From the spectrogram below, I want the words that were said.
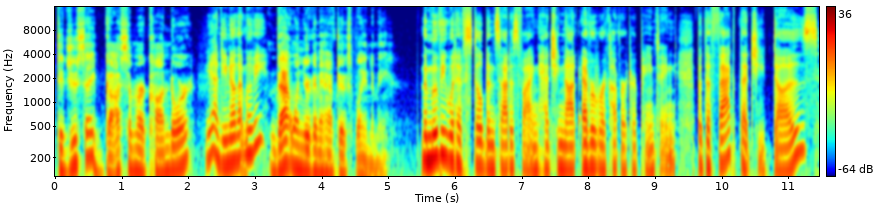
Did you say Gossamer Condor? Yeah, do you know that movie? That one you're going to have to explain to me. The movie would have still been satisfying had she not ever recovered her painting. But the fact that she does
